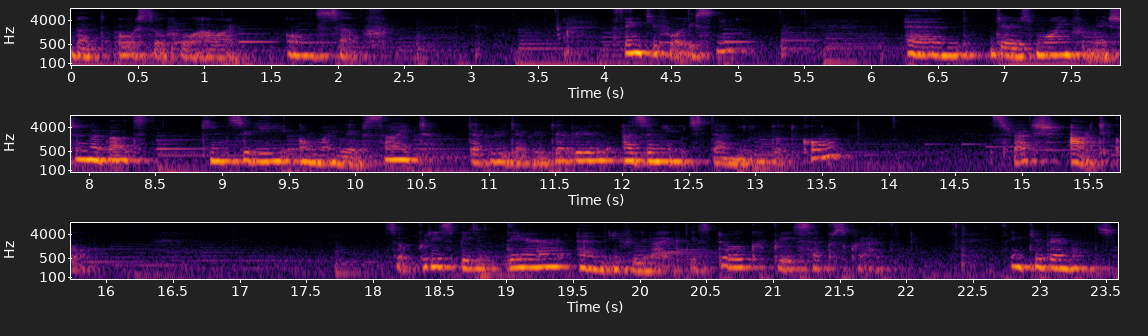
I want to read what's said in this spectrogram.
but also for our own self. Thank you for listening. And there is more information about kintsugi on my website www.azumiuchitani.com slash article. So please visit there and if you like this talk, please subscribe. Thank you very much.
